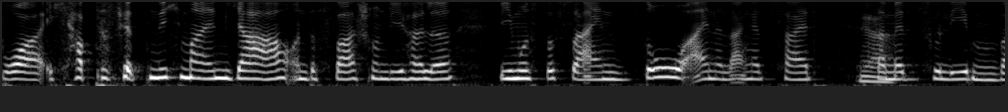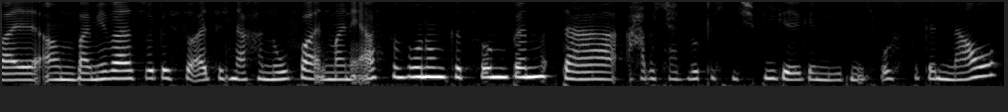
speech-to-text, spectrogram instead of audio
boah, ich habe das jetzt nicht mal ein Jahr und das war schon die Hölle. Wie muss das sein, so eine lange Zeit ja. damit zu leben? Weil ähm, bei mir war es wirklich so, als ich nach Hannover in meine erste Wohnung gezogen bin, da habe ich halt wirklich die Spiegel gemieden. Ich wusste genau,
